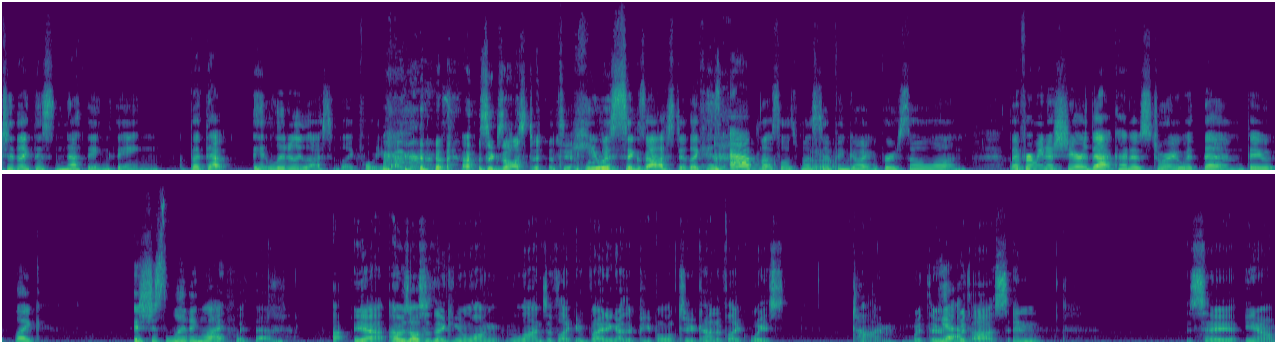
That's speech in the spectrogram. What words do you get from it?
to like this nothing thing. But that it literally lasted like 45 minutes. I was exhausted at the end. he was exhausted. Like his ab muscles must Uh. have been going for so long. But for me to share that kind of story with them, they like it's just living life with them. Uh, yeah, I was also thinking along the lines of like inviting other people to kind of like waste time with their Yeah. with us and say you know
